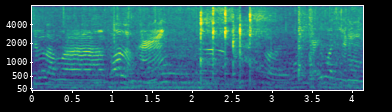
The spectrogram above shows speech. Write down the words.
Chưa làm à, có làm hãng. À, rồi mới nhảy qua nhà hàng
